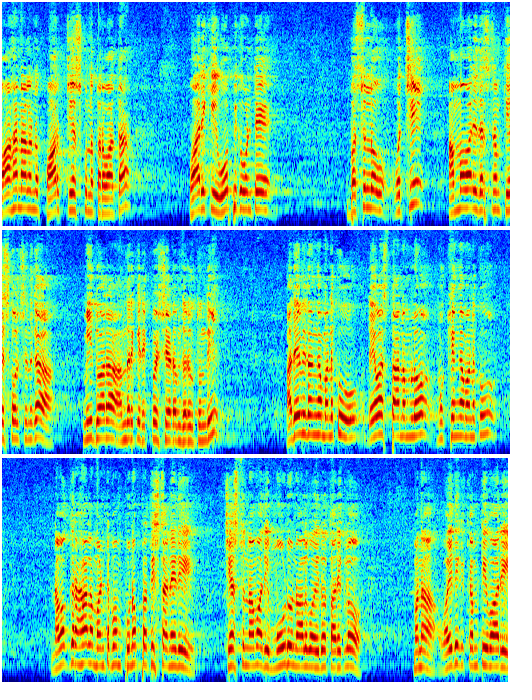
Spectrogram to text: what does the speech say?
వాహనాలను పార్క్ చేసుకున్న తర్వాత వారికి ఓపిక ఉంటే బస్సుల్లో వచ్చి అమ్మవారి దర్శనం చేసుకోవాల్సిందిగా మీ ద్వారా అందరికీ రిక్వెస్ట్ చేయడం జరుగుతుంది. అదేవిధంగా మనకు దేవస్థానంలో ముఖ్యంగా మనకు నవగ్రహాల మంటపం పునఃప్రతిష్ఠ అనేది చేస్తున్నాము. అది మూడు నాలుగు ఐదో తారీఖులో మన వైదిక కమిటీ వారి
